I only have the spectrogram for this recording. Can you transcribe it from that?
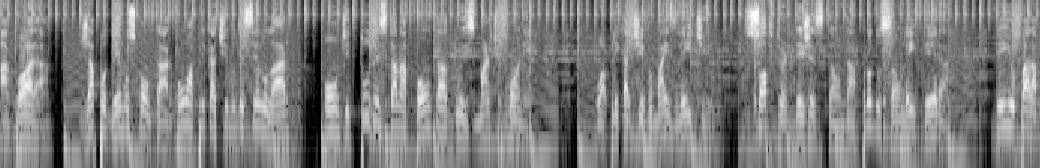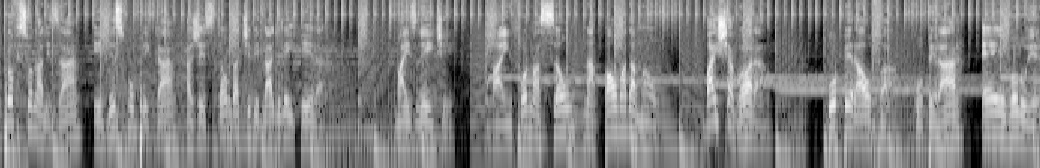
Agora, já podemos contar com um aplicativo de celular onde tudo está na ponta do smartphone. O aplicativo Mais Leite, software de gestão da produção leiteira, veio para profissionalizar e descomplicar a gestão da atividade leiteira. Mais leite, a informação na palma da mão. Baixe agora. Cooper Alpha. Cooperar é evoluir.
